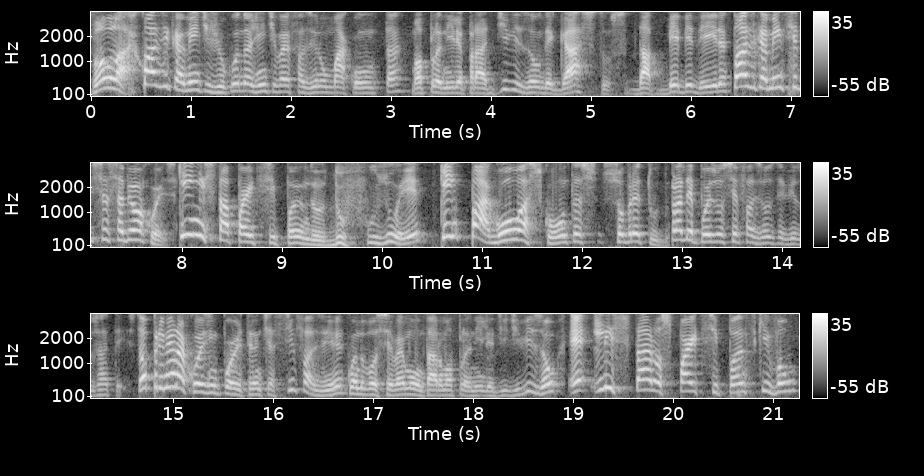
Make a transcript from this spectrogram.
Vamos lá. Basicamente, Ju, quando a gente vai fazer uma conta, uma planilha para divisão de gastos da bebedeira, basicamente você precisa saber uma coisa. Quem está participando do fuzuê, quem pagou as contas, sobretudo, para depois você fazer os devidos rateios. Então a primeira coisa importante a se fazer quando você vai montar uma planilha de divisão é listar os participantes que vão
